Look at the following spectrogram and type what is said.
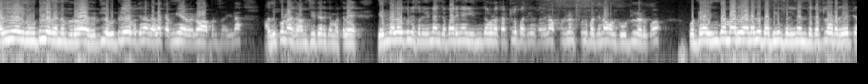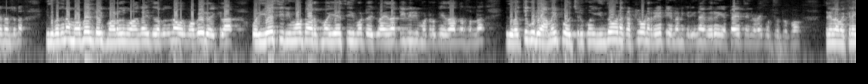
அதுவே எனக்கு உட்டுல வேணும் ப்ரோ வீட்டுல உட்டுலயே பாத்தீங்கன்னா விலை கம்மியா வேணும் அப்படின்னு சொன்னீங்கன்னா அதுக்கும் நான் காமிச்சிட்டே இருக்கேன் மக்களே. எந்த அளவுக்குன்னு சொன்னீங்கன்னா இங்க பாருங்க இந்த கட்டில் பாத்தீங்கன்னா ஃபுல் அண்ட் ஃபுல் பாத்தீங்கன்னா உங்களுக்கு உட்டில் இருக்கும். ஓகே இந்த மாதிரியானது பார்த்தீங்கன்னு சொன்னீங்கன்னா இந்த கட்டிலோட ரேட் என்னன்னு சொன்னால் இது பார்த்தீங்கன்னா மொபைல் டைப் மாடலுக்கு வாங்க இதில் பார்த்தீங்கன்னா ஒரு மொபைல் வைக்கலாம். ஒரு ஏசி ரிமோட்டாக இருக்குமா ஏசி ரிமோட் வைக்கலாம். ஏதாவது டிவி ரிமோட் இருக்கும் ஏதாவது இருந்தாலும் இது வைக்கக்கூடிய அமைப்பு வச்சிருக்கோம். இதோட கட்டிலோட ரேட் என்னன்னு கேட்டீங்கன்னா வெறும் எட்டாயிரத்தி ஐநூறு கொடுத்துட்டு இருக்கோம். சரிங்களா மக்களே?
